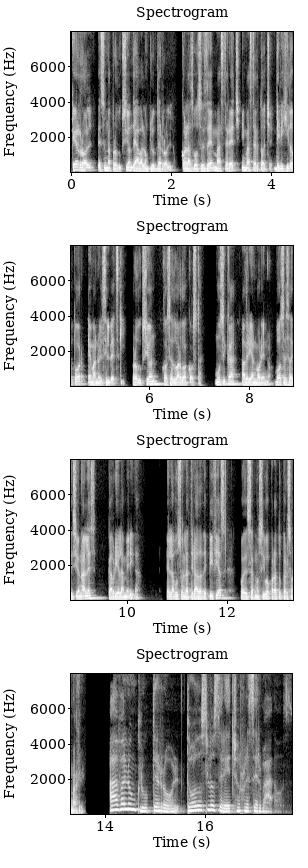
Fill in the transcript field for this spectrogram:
¿Qué rol? Es una producción de Avalon Club de Rol, con las voces de Master Edge y Master Toche, dirigido por Emanuel Silvetsky. Producción, José Eduardo Acosta. Música, Adrián Moreno. Voces adicionales, Gabriela Mérida. El abuso en la tirada de pifias puede ser nocivo para tu personaje. Avalon Club de Rol, todos los derechos reservados.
